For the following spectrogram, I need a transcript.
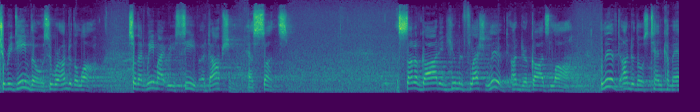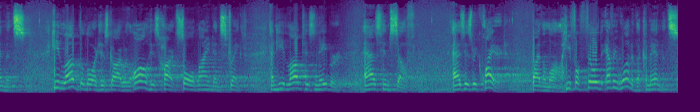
to redeem those who were under the law, so that we might receive adoption as sons. The Son of God in human flesh lived under God's law, lived under those Ten Commandments. He loved the Lord his God with all his heart, soul, mind, and strength, and he loved his neighbor as himself, as is required by the law. He fulfilled every one of the commandments,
